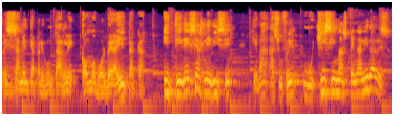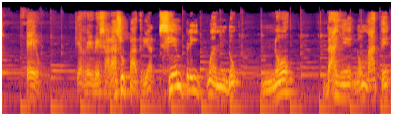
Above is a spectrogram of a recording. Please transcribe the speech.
precisamente a preguntarle cómo volver a Ítaca. Y Tiresias le dice que va a sufrir muchísimas penalidades, pero que regresará a su patria siempre y cuando no dañe, no mate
